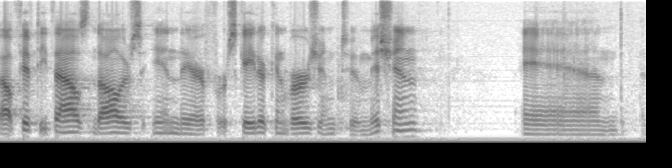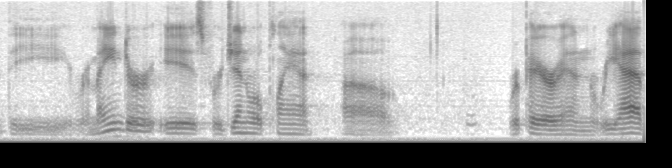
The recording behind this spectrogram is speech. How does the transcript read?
about fifty thousand dollars in there for SCADA conversion to Mission. And the remainder is for general plant, uh, repair and rehab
